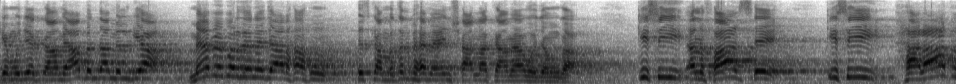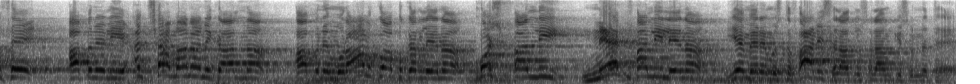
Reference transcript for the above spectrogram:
کہ مجھے کامیاب بندہ مل گیا۔ میں پیپر دینے جا رہا ہوں۔ اس کا مطلب ہے میں انشاءاللہ کامیاب ہو جاؤں گا۔ کسی الفاظ سے، کسی حالات سے اپنے لیے اچھا معنی نکالنا اپنے مرال کو اپ کر لینا، خوش پھالی، نیک پھالی لینا، یہ میرے مصطفیٰ علیہ صلاحت السلام کی سنت ہے۔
